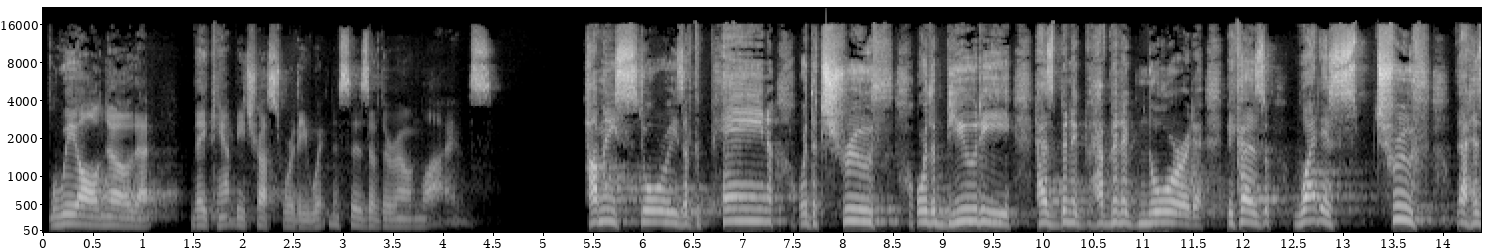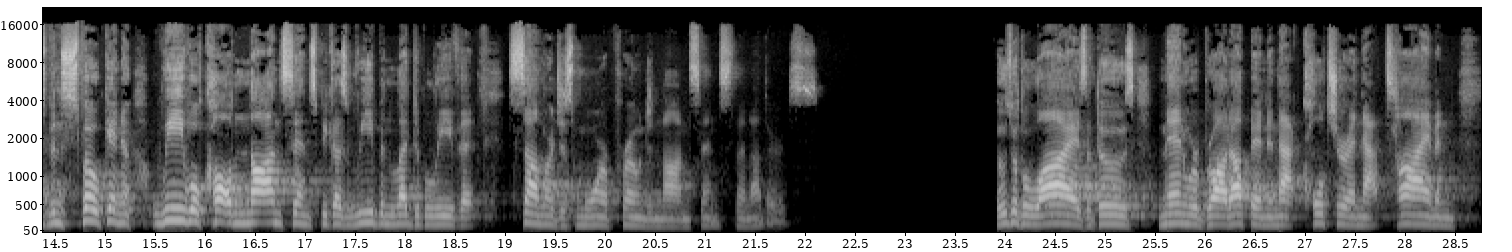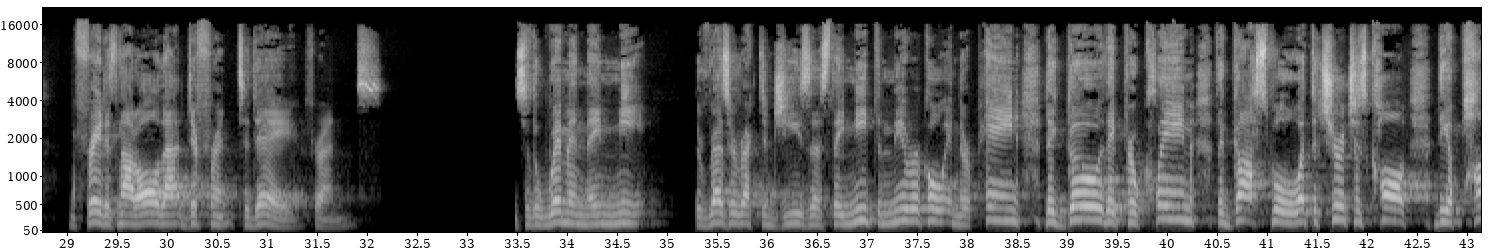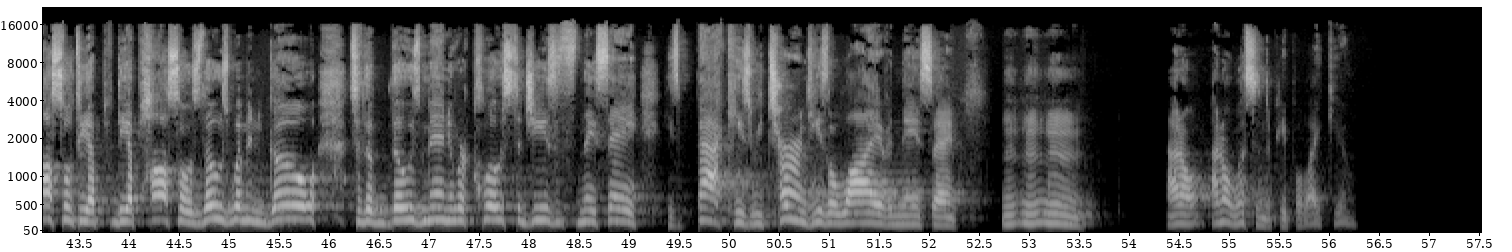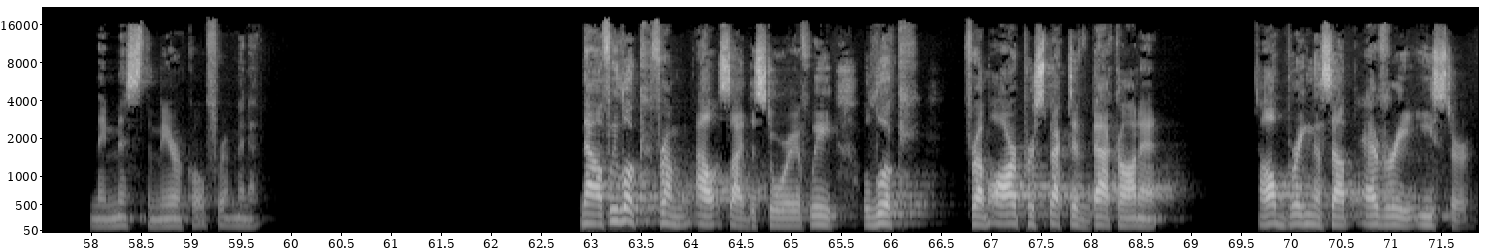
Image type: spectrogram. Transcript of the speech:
We all know that they can't be trustworthy witnesses of their own lives. How many stories of the pain or the truth or the beauty has been, have been ignored because what is truth that has been spoken, we will call nonsense because we've been led to believe that some are just more prone to nonsense than others. Those are the lies that those men were brought up in, in that culture and that time. And I'm afraid it's not all that different today, friends. And so the women, they meet the resurrected Jesus. They meet the miracle in their pain. They go, they proclaim the gospel, what the church has called the apostle to the apostles. Those women go to the, those men who are close to Jesus and they say, he's back, he's returned, he's alive. And they say, mm-mm-mm, I don't, I don't listen to people like you. And they miss the miracle for a minute. Now, if we look from outside the story, if we look from our perspective back on it, I'll bring this up every Easter.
